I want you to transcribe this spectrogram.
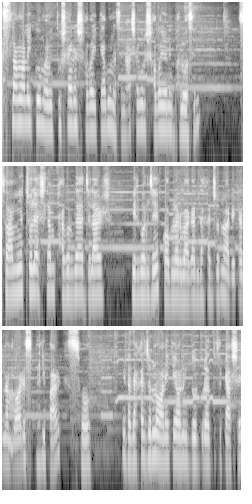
আসসালামু আলাইকুম, আমি তুষার। সবাই কেমন আছেন? আশা করি সবাই অনেক ভালো আছেন। সো আমিও চলে আসলাম ঠাকুরগাঁ জেলার পীরগঞ্জে কমলার বাগান দেখার জন্য, আর এটার নাম ওয়ারেস ভ্যালি পার্ক সো এটা দেখার জন্য অনেকে অনেক দূর দূরান্ত থেকে আসে।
